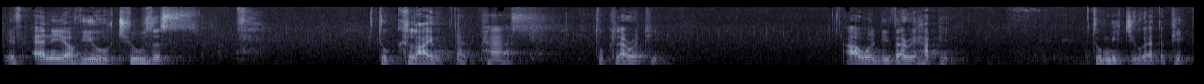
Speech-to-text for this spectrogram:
If any of you chooses to climb that path to clarity, I will be very happy to meet you at the peak.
